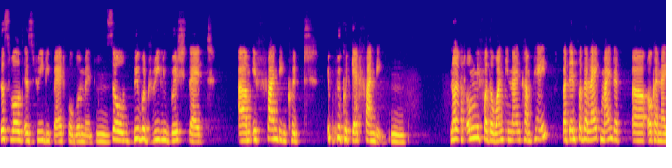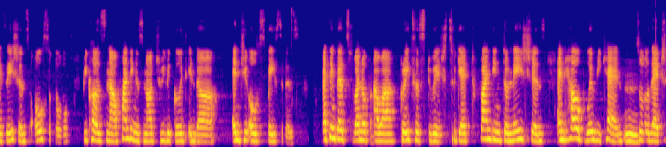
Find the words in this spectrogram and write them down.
this world is really bad for women. Mm. So we would really wish that um, if funding could if we could get funding, mm. not only for the One in Nine campaign, but then for the like-minded uh, organizations also, because now funding is not really good in the NGO spaces. I think that's one of our greatest wish to get funding, donations, and help where we can, mm. so that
